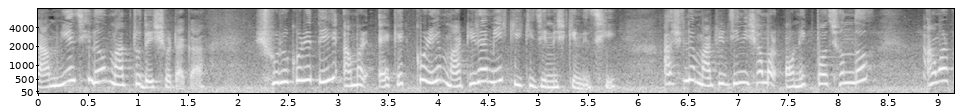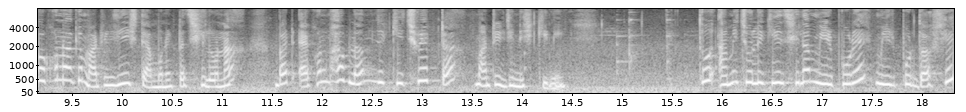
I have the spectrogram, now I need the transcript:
দাম নিয়েছিল মাত্র দেড়শো টাকা। শুরু করে দিই আমার এক এক করে মাটির আমি কী কী জিনিস কিনেছি। আসলে মাটির জিনিস আমার অনেক পছন্দ। আমার কখনো আগে মাটির জিনিস তেমন একটা ছিল না বাট এখন ভাবলাম যে কিছু একটা মাটির জিনিস কিনি। তো আমি চলে গিয়েছিলাম মিরপুরে, মিরপুর দশে।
